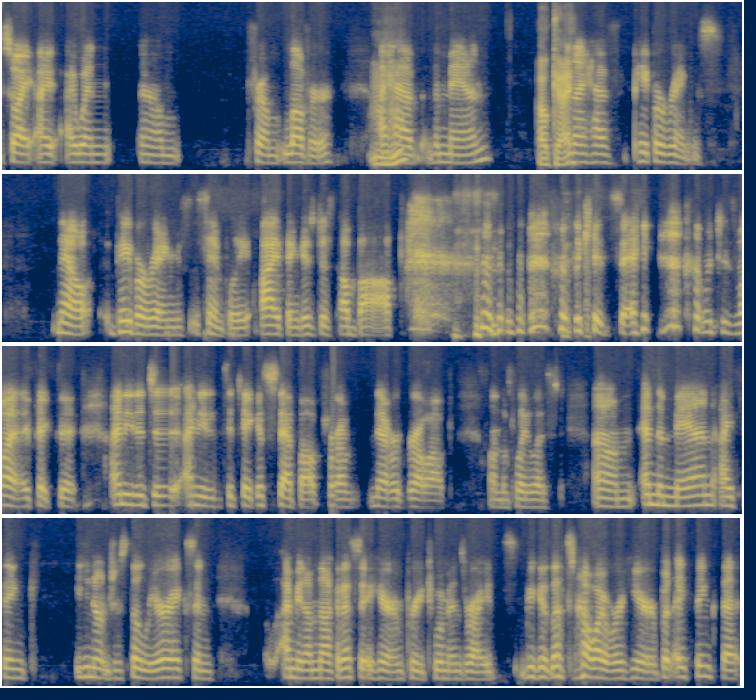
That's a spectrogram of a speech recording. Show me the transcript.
So I I, I went um from Lover. I Mhm. have The Man okay. and I have Paper Rings. Now, Paper Rings simply I think is just a bop. what the kids say, which is why I picked it. I needed to I needed to take a step up from Never Grow Up on the playlist. Um and The Man, I think, you know, just the lyrics and I mean, I'm not going to sit here and preach women's rights because that's not why we're here. But I think that,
